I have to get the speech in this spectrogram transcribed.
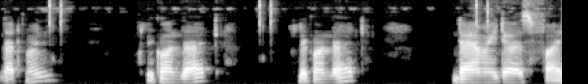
that one. Click on that click on that. Diameter is 5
